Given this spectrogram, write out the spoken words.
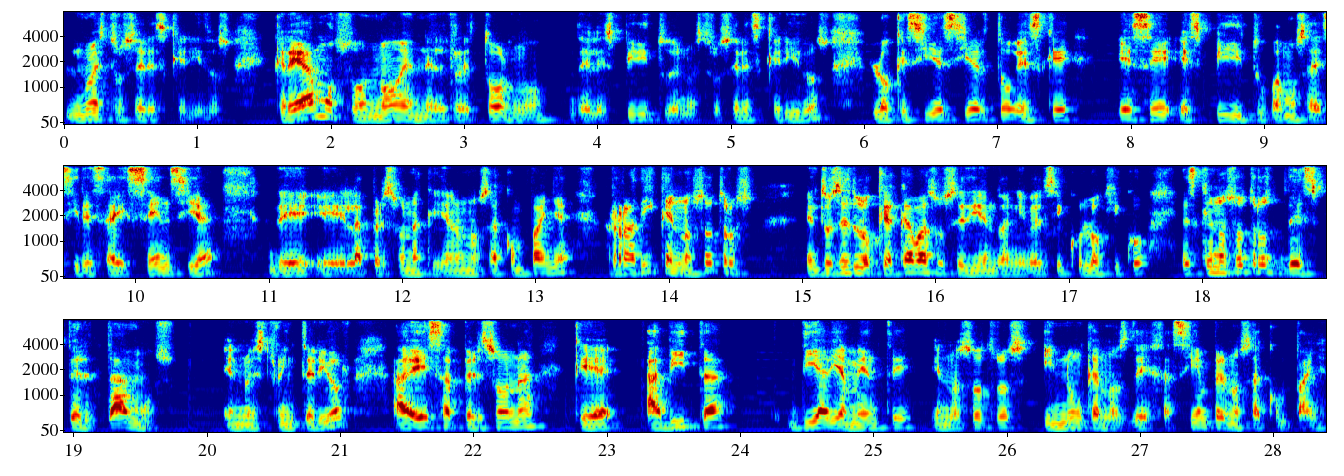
nuestros seres queridos. Creamos o no en el retorno del espíritu de nuestros seres queridos, lo que sí es cierto es que ese espíritu, vamos a decir, esa esencia de eh, la persona que ya no nos acompaña, radica en nosotros. Entonces lo que acaba sucediendo a nivel psicológico es que nosotros despertamos en nuestro interior a esa persona que habita diariamente en nosotros y nunca nos deja, siempre nos acompaña.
